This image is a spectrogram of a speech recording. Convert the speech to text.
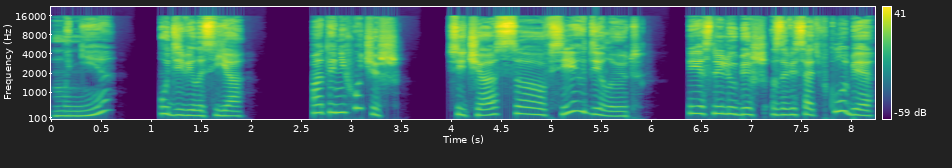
«Мне?» – удивилась я. «А ты не хочешь? Сейчас э, все их делают. Если любишь зависать в клубе,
